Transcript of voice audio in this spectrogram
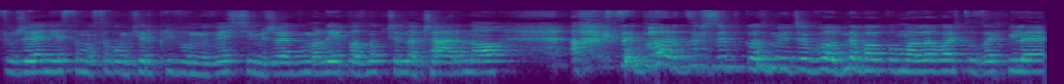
z tym, że ja nie jestem osobą cierpliwą i wierzcie mi, że jak maluję paznokcie na czarno, a chcę bardzo szybko zmyć, żeby od nowa pomalować, to za chwilę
